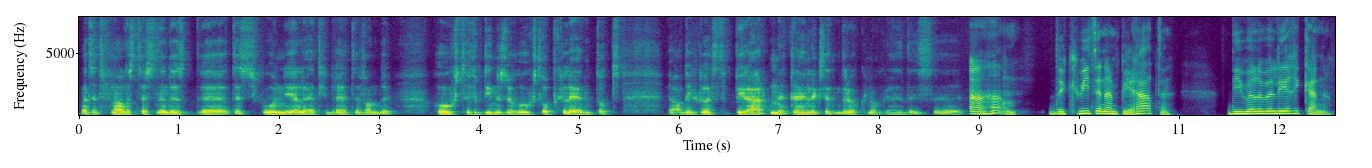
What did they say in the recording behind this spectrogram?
maar het zit van alles tussen. Dus, het is gewoon heel uitgebreid. hè, Van de hoogste verdieners, de hoogst opgeleiden, tot ja, de grootste piraten uiteindelijk zitten er ook nog. Hè. Dus, eh, Aha, de kwieten en piraten. Die willen we leren kennen.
